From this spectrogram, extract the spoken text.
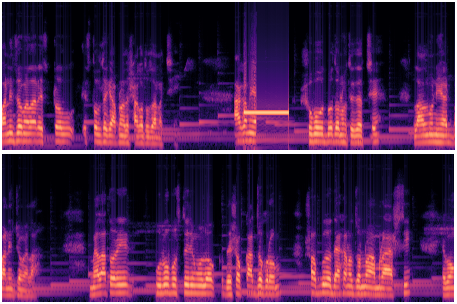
বাণিজ্য মেলার স্টল স্থল থেকে আপনাদের স্বাগত জানাচ্ছি। আগামী শুভ উদ্বোধন হতে যাচ্ছে লালমনিরহাট বাণিজ্য মেলা। মেলা তৈরির পূর্ব প্রস্তুতিমূলক যেসব কার্যক্রম, সবগুলো দেখানোর জন্য আমরা আসছি এবং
